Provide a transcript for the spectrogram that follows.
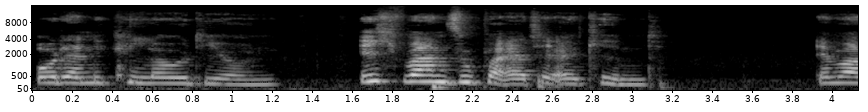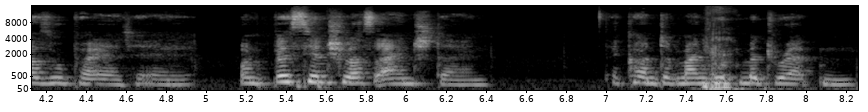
oder Nickelodeon. Ich war ein Super RTL-Kind. Immer Super RTL. Und bisschen Schloss Einstein. Da konnte man gut mit rappen.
